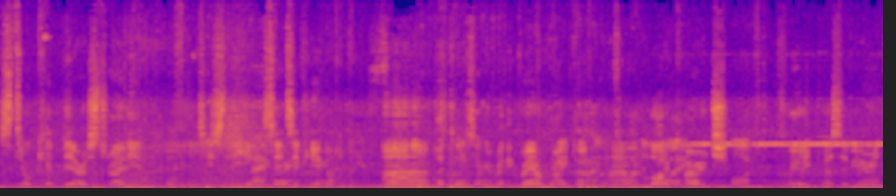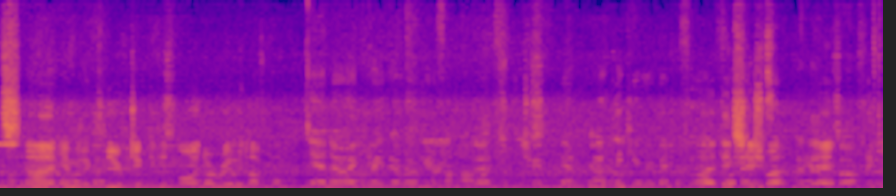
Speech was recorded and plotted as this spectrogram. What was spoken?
still kept their Australian authenticity and sense of humour. Uh, but doing something really groundbreaking uh, with a lot of courage, clearly perseverance, uh, and with a clear objective in mind. I really loved that. Yeah, no, I agree. They were a bit of highlight of the trip. Yeah. No, thank you, Ruben. for- thanks, Kishwa. insight. Yeah, thank you.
